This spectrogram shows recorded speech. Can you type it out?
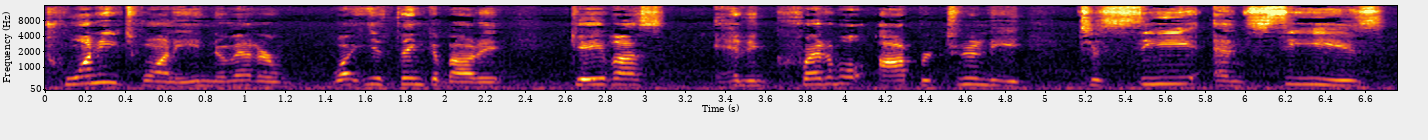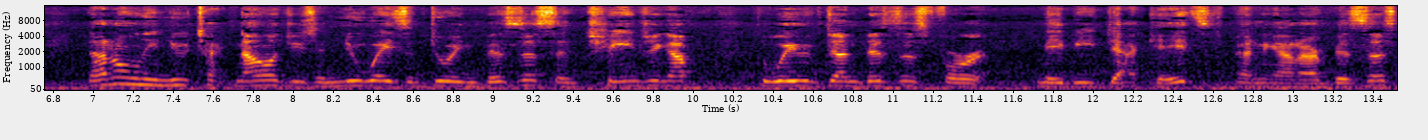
2020, no matter what you think about it, gave us an incredible opportunity to see and seize not only new technologies and new ways of doing business and changing up the way we've done business for maybe decades, depending on our business,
